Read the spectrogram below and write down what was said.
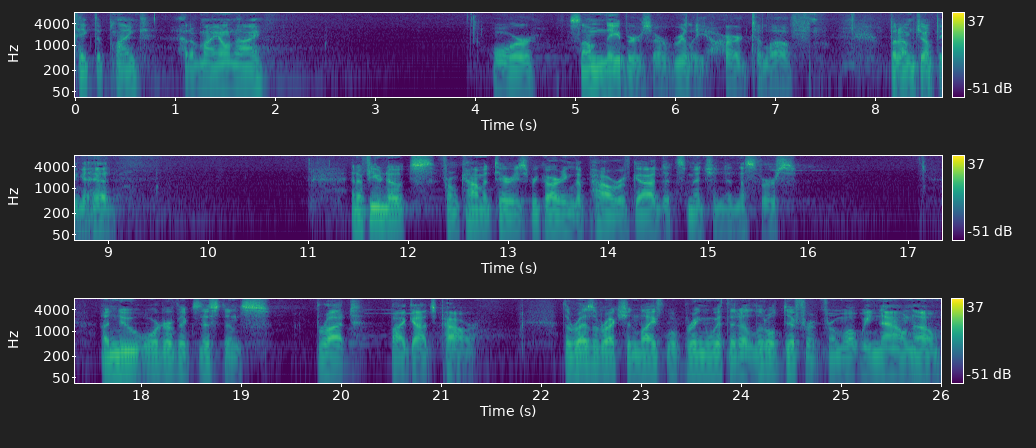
take the plank out of my own eye, or some neighbors are really hard to love but I'm jumping ahead. And a few notes from commentaries regarding the power of God that's mentioned in this verse. A new order of existence brought by God's power. The resurrection life will bring with it a little different from what we now know.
